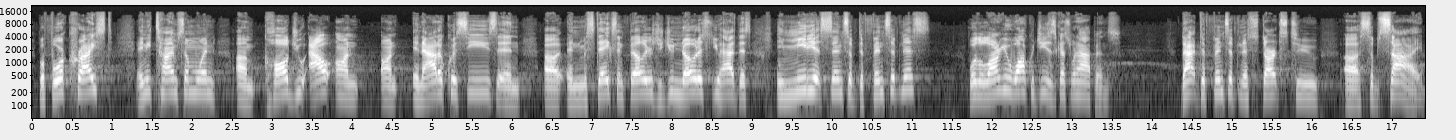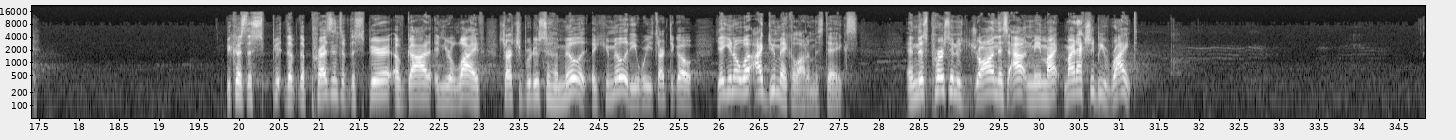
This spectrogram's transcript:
Before Christ, anytime someone um, called you out on, on inadequacies and, uh, and mistakes and failures, did you notice you had this immediate sense of defensiveness? Well, the longer you walk with Jesus, guess what happens? That defensiveness starts to uh, subside because the, the, the, presence of the Spirit of God in your life starts to produce a humility, a humility where you start to go, yeah, you know what? I do make a lot of mistakes. And this person who's drawing this out in me might, might actually be right.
